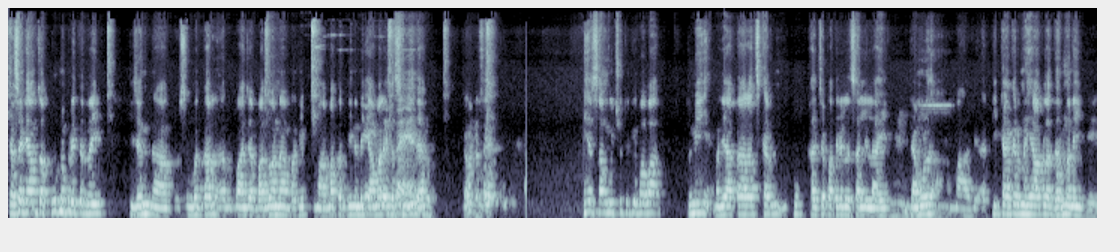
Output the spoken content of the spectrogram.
त्यासाठी आमचा पूर्ण प्रयत्न राहील की जन मतदार माझ्या बांधवांना माता भगिनींना की आम्हाला हे सांगू इच्छितो की बाबा तुम्ही म्हणजे आता राजकारण खूप खालच्या पातळीला चाललेलं आहे. त्यामुळं टीका करणं हे आपला धर्म नाही.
